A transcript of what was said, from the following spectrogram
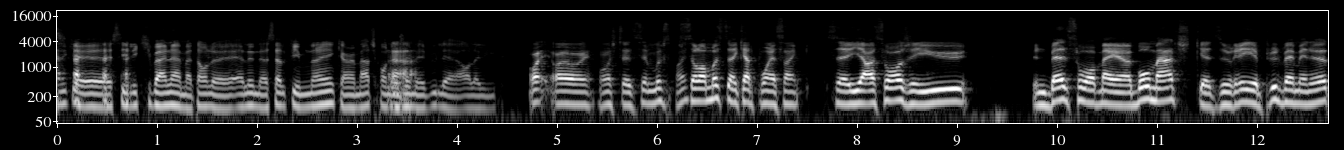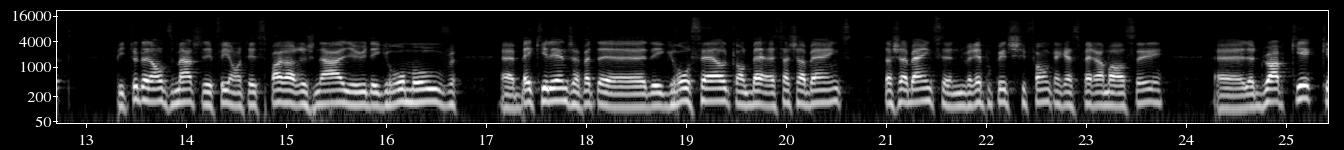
dis que c'est l'équivalent, mettons, le Cell féminin qu'un match qu'on n'a Ah. jamais vu, le All Elite. Ouais, ouais, ouais. Moi, je te dis, moi, Ouais. selon moi, c'est un 4.5. C'est- Hier soir, j'ai eu une belle soirée, mais un beau match qui a duré plus de 20 minutes. Puis tout le long du match, les filles ont été super originales. Il y a eu des gros moves. Euh, Becky Lynch a fait euh, des gros sells contre Sasha Banks. Sasha Banks, c'est une vraie poupée de chiffon quand elle se fait ramasser. Euh, le drop kick,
